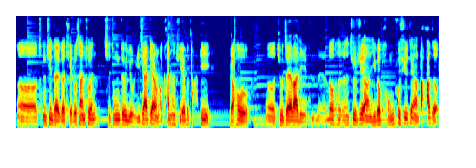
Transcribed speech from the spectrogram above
呃重庆的一个铁路山村，其中就有一家店儿嘛，看上去也不咋地。然后，呃，就在那里弄，就这样一个棚户区这样搭着，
